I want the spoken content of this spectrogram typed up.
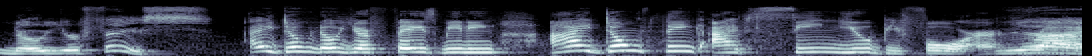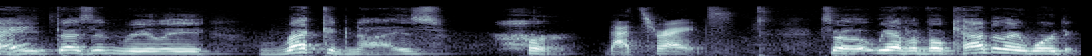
know your face. I don't know your face, meaning I don't think I've seen you before, Yeah, he doesn't really recognize her. That's right. So we have a vocabulary word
